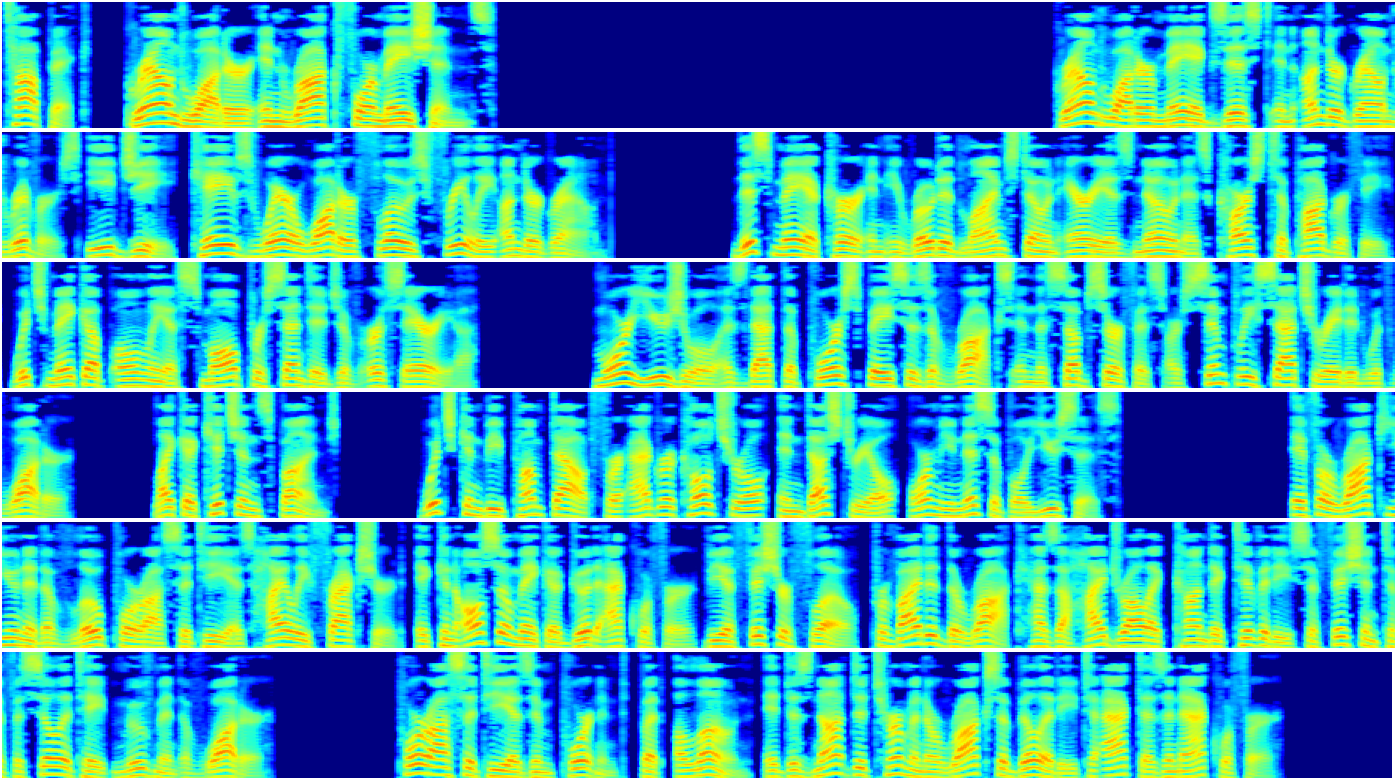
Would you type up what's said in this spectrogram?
Topic: Groundwater in rock formations Groundwater may exist in underground rivers e.g., caves where water flows freely underground. This may occur in eroded limestone areas known as karst topography, which make up only a small percentage of Earth's area. More usual is that the pore spaces of rocks in the subsurface are simply saturated with water—like a kitchen sponge, which can be pumped out for agricultural, industrial, or municipal uses. If a rock unit of low porosity is highly fractured, it can also make a good aquifer via fissure flow, provided the rock has a hydraulic conductivity sufficient to facilitate movement of water. Porosity is important, but, alone, it does not determine a rock's ability to act as an aquifer.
